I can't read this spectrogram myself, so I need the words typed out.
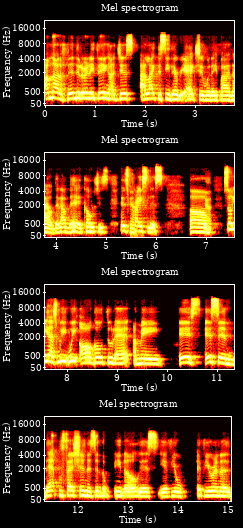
I'm not offended or anything. I just I like to see their reaction when they find out that I'm the head coach. Is it's yeah. priceless. Um, yeah. so yes, we we all go through that. I mean, it's it's in that profession, it's in the, you know, it's if you're if you're in a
